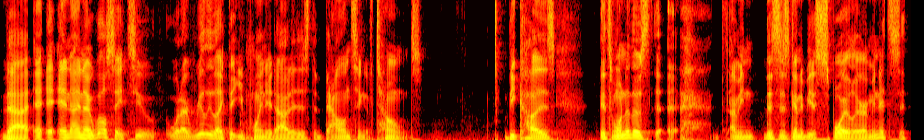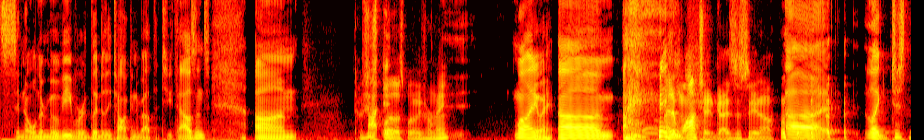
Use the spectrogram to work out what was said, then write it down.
that a- a- and and I will say too, what I really like that you pointed out is the balancing of tones. Because it's one of those I mean, this is going to be a spoiler. I mean, it's it's an older movie. We're literally talking about the 2000s. Um Could you spoil this movie for me? well, anyway, um I didn't watch it, guys. Just so you know. uh, like just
